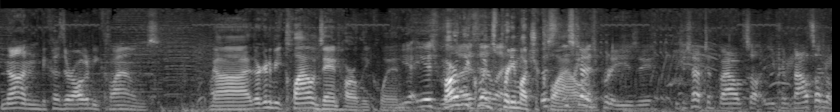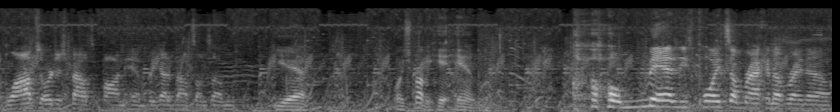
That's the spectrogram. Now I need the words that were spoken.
None, because they're all gonna be clowns. Nah, they're gonna be clowns and Harley Quinn. Yeah, you Harley realize that, Quinn's like- pretty much a This, clown. this guy's pretty easy. You just have to bounce on. You can bounce on the blobs or just bounce on him, but you gotta bounce on something. Yeah. Well, you should probably hit him. Oh man, these points I'm racking up right now.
